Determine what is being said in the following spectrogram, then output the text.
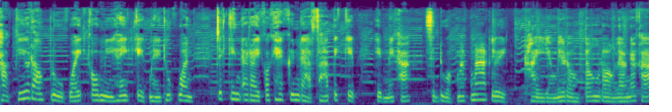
ผักที่เราปลูกไว้ก็มีให้เก็บในทุกวัน จะกินอะไรก็แค่ขึ้นดาดฟ้าไปเก็บเห็นไหมคะ สะดวกมากๆเลย ใครยังไม่ลองต้องลองแล้วนะคะ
